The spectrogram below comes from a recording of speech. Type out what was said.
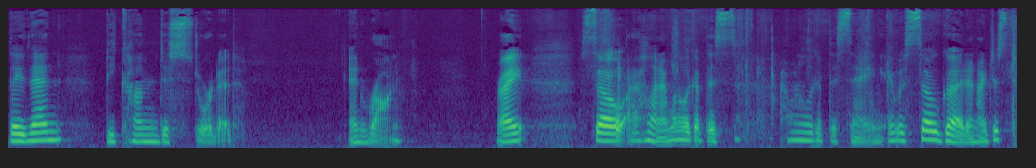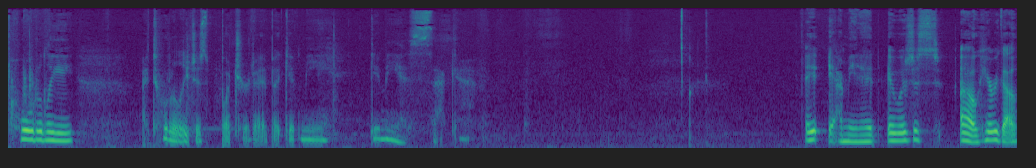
They then become distorted and wrong. Right? So, hold on, I want to look up this I want to look up this saying. It was so good, and I just totally, I totally just butchered it. But give me, give me a second. It, I mean, it, it was just. Oh, here we go.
